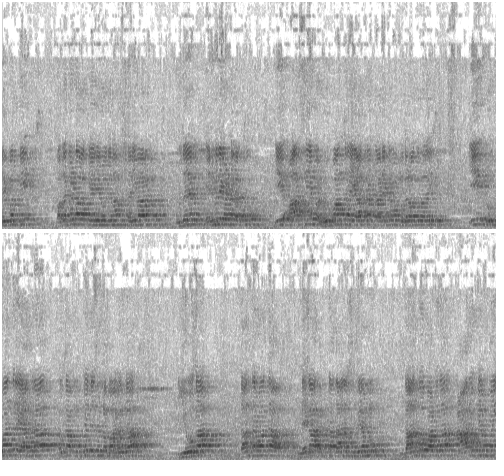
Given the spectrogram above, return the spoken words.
నిర్మల్కి పదకొండవ తేదీ రోజున శనివారం ఉదయం ఎనిమిది గంటలకు ఈ ఆర్సీఎం రూపాంతర యాత్ర కార్యక్రమం మొదలవుతున్నది ఈ రూపాంతర యాత్ర ఒక ముఖ్య ఉద్దేశంలో భాగంగా యోగా దాని తర్వాత మెగా రక్తదాన శిబిరము దాంతో పాటుగా ఆరోగ్యంపై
